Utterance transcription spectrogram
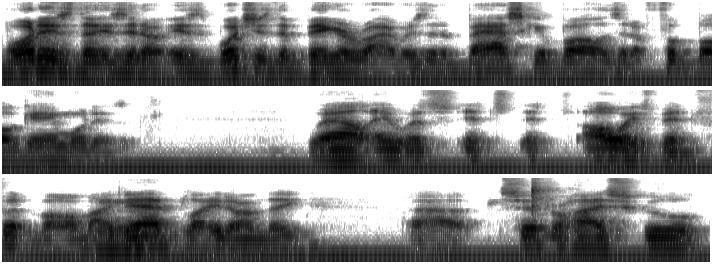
what is the is it a, is which is the bigger rival? Is it a basketball? Is it a football game? What is it? Well, it was it's it's always been football. My Mhm. dad played on the uh, Central High School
